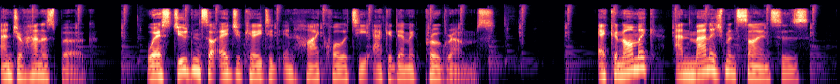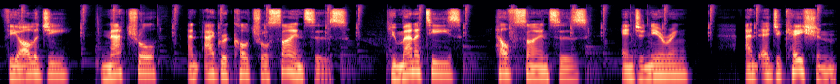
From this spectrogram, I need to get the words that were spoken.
and Johannesburg, where students are educated in high-quality academic programs. Economic and management sciences, theology, natural and agricultural sciences, humanities, health sciences, engineering, and education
